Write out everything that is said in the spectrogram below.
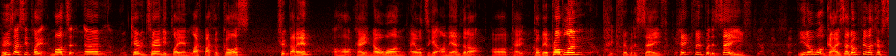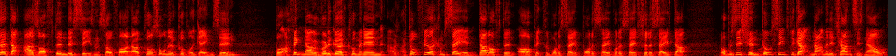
Who's actually playing? Martin, um, Kieran Tierney playing left back, of course. Trip that in. Oh, okay. No one able to get on the end of that. Okay. Could be a problem. Pickford with a save. Pickford with a save. You know what, guys? I don't feel like I've said that as often this season so far. Now, of course, only a couple of games in. But I think now with Rudiger coming in, I, I don't feel like I'm saying that often. Oh, Pickford, what a save, what a save, what a save. Should have saved that. Opposition don't seem to be getting that many chances now.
